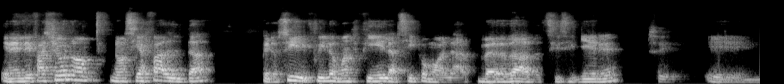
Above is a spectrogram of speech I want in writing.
en el de Falló no, no hacía falta, pero sí, fui lo más fiel así como a la verdad, si se quiere. Sí. Eh,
